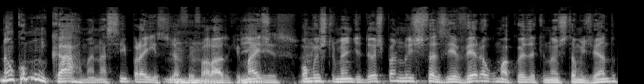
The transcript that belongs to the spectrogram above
não como um karma, nasci para isso, já foi falado aqui, mas isso, como um instrumento de Deus para nos fazer ver alguma coisa que não estamos vendo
